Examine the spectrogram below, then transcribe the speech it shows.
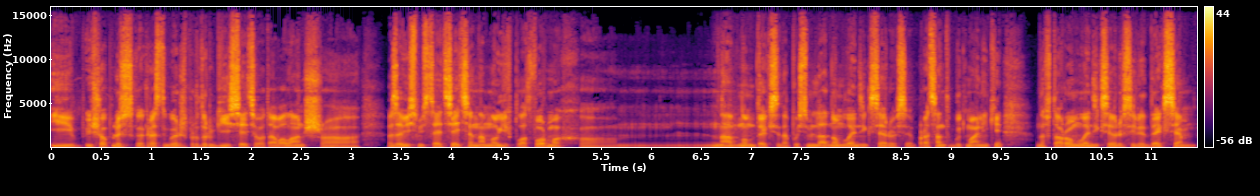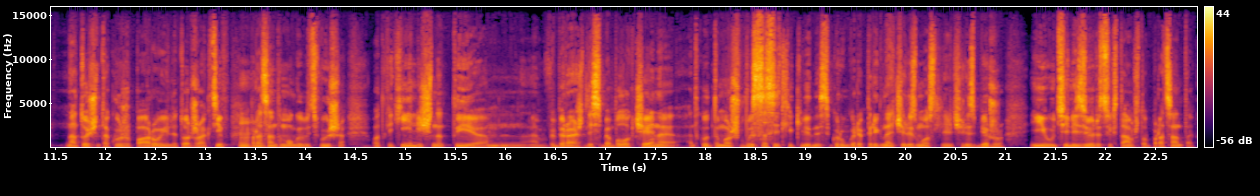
И еще плюс, как раз ты говоришь про другие сети, вот Avalanche, э, в зависимости от сети, на многих платформах, э, на одном DEX, допустим, на одном лендинг-сервисе проценты будут маленькие, на втором лендинг-сервисе или DEX на точно такую же пару или тот же актив uh-huh. проценты могут быть выше. Вот какие лично ты выбираешь для себя блокчейны, откуда ты можешь высосать ликвидность, грубо говоря, перегнать через мост или через биржу и утилизировать их там, чтобы процент, так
